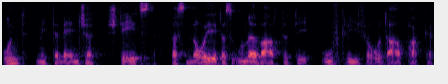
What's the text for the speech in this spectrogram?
und mit den Menschen stets das Neue, das Unerwartete aufgreifen und anpacken.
